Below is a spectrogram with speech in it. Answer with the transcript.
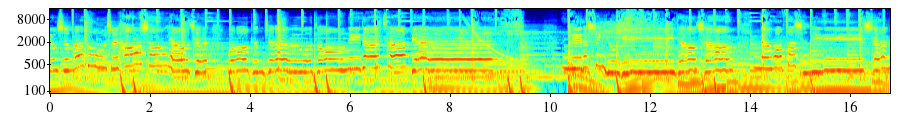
有什么故事好想了解？发现一扇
